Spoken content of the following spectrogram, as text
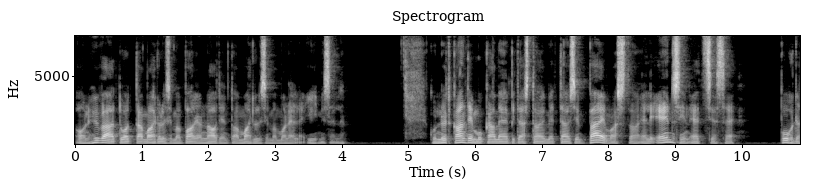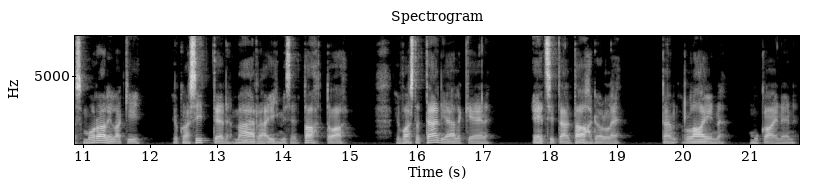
on hyvä tuottaa mahdollisimman paljon nautintoa mahdollisimman monelle ihmiselle. Kun nyt Kantin mukaan meidän pitäisi toimia täysin päinvastoin, eli ensin etsiä se puhdas moraalilaki, joka sitten määrää ihmisen tahtoa, ja vasta tämän jälkeen etsitään tahdolle tämän lain mukainen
